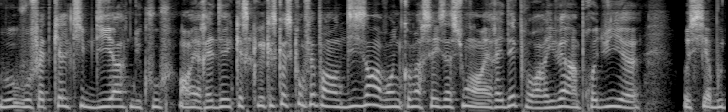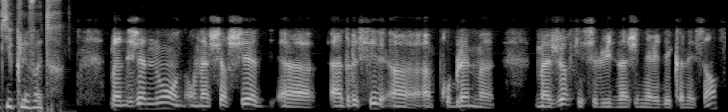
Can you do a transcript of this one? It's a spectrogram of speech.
vous, vous faites quel type d'IA du coup en R&D Qu'est-ce que- qu'est-ce qu'est-ce qu'on fait pendant 10 ans avant une commercialisation en R&D pour arriver à un produit euh, aussi abouti que le vôtre? Ben déjà, nous, on, on a cherché à, à- adresser un, un problème majeur qui est celui de l'ingénierie des connaissances.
